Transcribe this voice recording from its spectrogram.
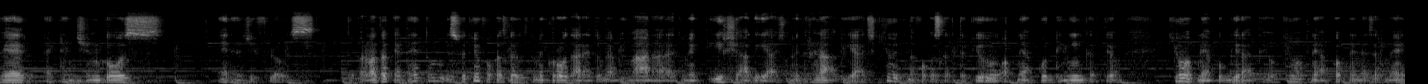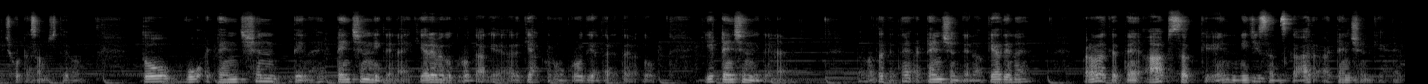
where attention goes energy flows तो परमात्मा कहते हैं, तुम इस पर क्यों फोकस करते हो? तुम्हें क्रोध आ रहा है, तुम्हें अभिमान आ रहा है, तुम्हें ईर्ष्या आ गई, आज तुम्हें घृणा आ गई, आज क्यों इतना फोकस करते हो? क्यों अपने आप को डिमीन करते हो? क्यों अपने आप को गिराते हो? क्यों अपने आप को अपने नज़र में छोटा समझते हो? तो वो अटेंशन देना है टेंशन नहीं देना है कि अरे मेरे को क्रोध आ गया, अरे क्या करूँ? क्रोध आता रहता है मेरे को। ये टेंशन नहीं देना है। परमात्मा कहते हैं अटेंशन देना क्या देना है? परमात्मा कहते हैं, आप सबके निजी संस्कार अटेंशन के हैं।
